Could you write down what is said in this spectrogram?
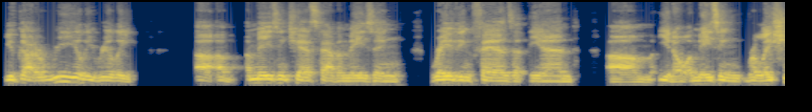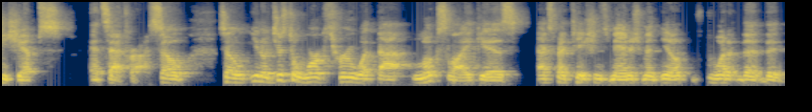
you've got a really really uh, amazing chance to have amazing raving fans at the end. Um, you know, amazing relationships, etc. So so you know, just to work through what that looks like is expectations management you know what the the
